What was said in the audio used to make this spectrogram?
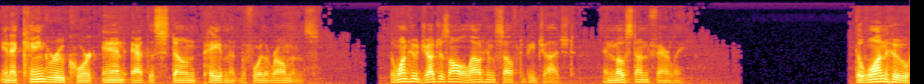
in a kangaroo court and at the stone pavement before the Romans. The one who judges all allowed himself to be judged, and most unfairly. The one who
